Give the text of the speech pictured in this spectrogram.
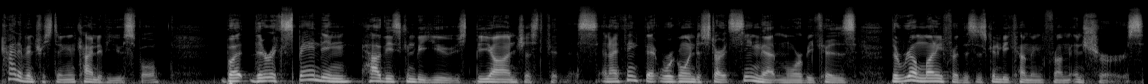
kind of interesting and kind of useful. But they're expanding how these can be used beyond just fitness. And I think that we're going to start seeing that more because the real money for this is going to be coming from insurers.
